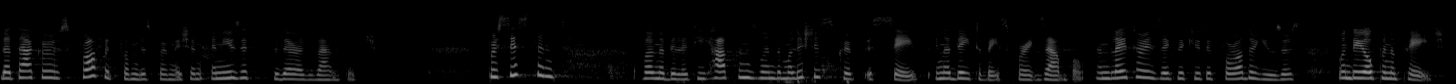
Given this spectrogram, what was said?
The attackers profit from this permission and use it to their advantage. Persistent vulnerability happens when the malicious script is saved in a database, for example, and later is executed for other users when they open a page.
